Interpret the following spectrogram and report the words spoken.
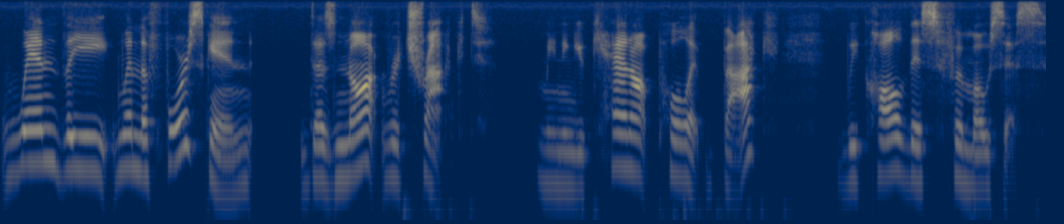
when the when the foreskin does not retract, meaning you cannot pull it back, we call this phimosis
